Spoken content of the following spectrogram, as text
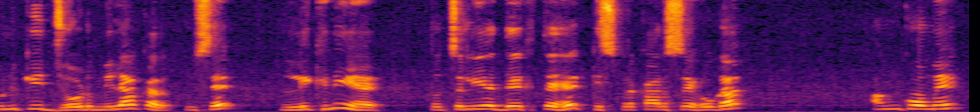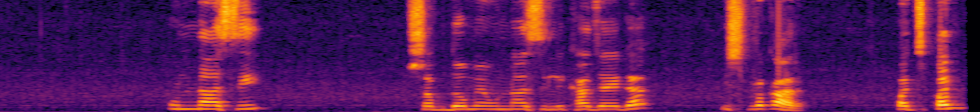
उनकी जोड़ मिलाकर उसे लिखनी है। तो चलिए देखते हैं किस प्रकार से होगा। अंकों में उन्नासी, शब्दों में उन्नासी लिखा जाएगा। इस प्रकार पचपन,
